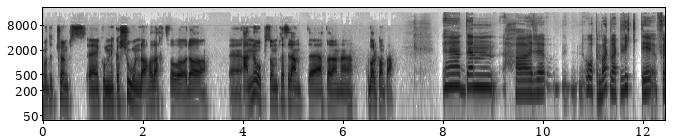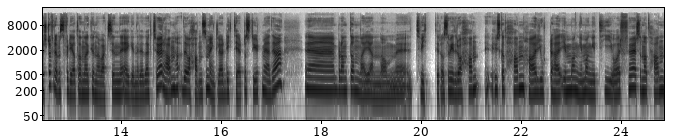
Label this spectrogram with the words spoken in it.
måte, Trumps eh, kommunikasjon da, har vært for å da, eh, ende opp som president etter denne valgkampen? Den har åpenbart vært viktig først og fremst fordi han har kunnet vært sin egen redaktør. Han, det var han som egentlig har diktert og styrt media. Eh, blant annet gjennom eh, Twitter osv. Og, og han, husk at han har gjort det her i mange mange tiår før, sånn at han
